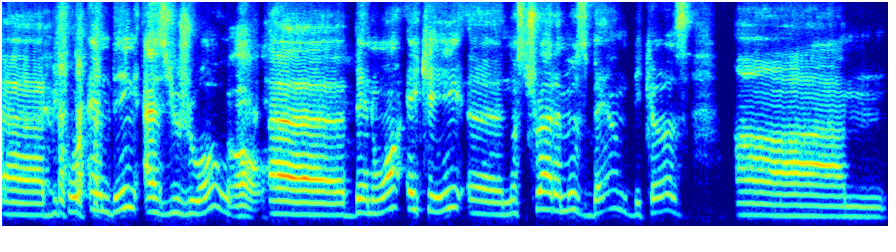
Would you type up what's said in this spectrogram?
uh, before ending, as usual, Oh, uh, Benoit, aka uh, Nostradamus Ben, because um,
